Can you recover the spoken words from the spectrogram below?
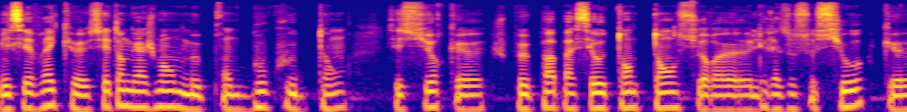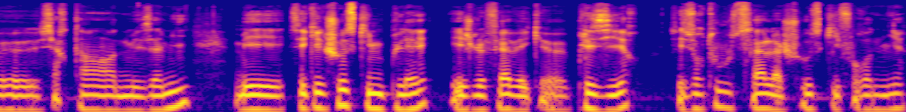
Mais c'est vrai que cet engagement me prend beaucoup de temps. C'est sûr que je peux pas passer autant de temps sur euh, les réseaux sociaux que certains de mes amis, mais c'est quelque chose qui me plaît et je le fais avec euh, plaisir. C'est surtout ça la chose qu'il faut retenir,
